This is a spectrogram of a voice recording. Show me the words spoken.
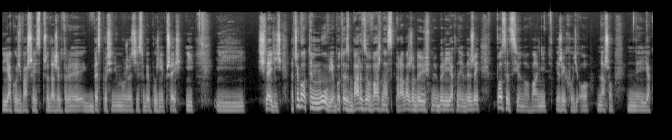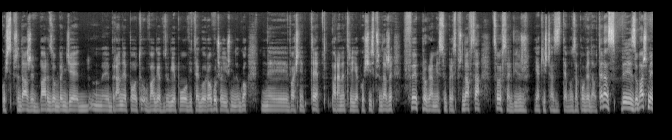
jakość waszej sprzedaży, które bezpośrednio możecie sobie później przejść i, i śledzić. Dlaczego o tym mówię? Bo to jest bardzo ważna sprawa, żebyśmy byli jak najwyżej pozycjonowani, jeżeli chodzi o naszą mm, jakość sprzedaży. Bardzo będzie mm, brane pod uwagę w drugiej połowie tego roku, czyli już niedługo mm, właśnie te parametry jakości sprzedaży w programie Super Sprzedawca, co serwis już jakiś czas temu zapowiadał. Teraz y, zobaczmy,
